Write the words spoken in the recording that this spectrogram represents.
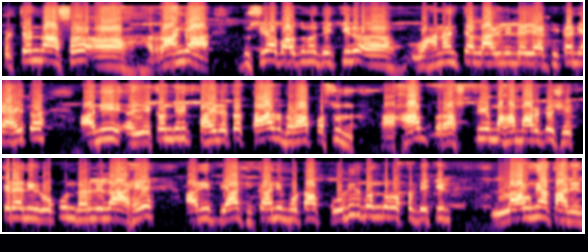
प्रचंड असं रांगा दुसऱ्या बाजूने देखील अ, वाहनांच्या लागलेल्या या ठिकाणी आहेत. आणि एकंदरीत पाहिलं तर तासभरापासून हा राष्ट्रीय महामार्ग शेतकऱ्यांनी रोखून धरलेला आहे. आणि या ठिकाणी मोठा पोलीस बंदोबस्त देखील लावण्यात आलेला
